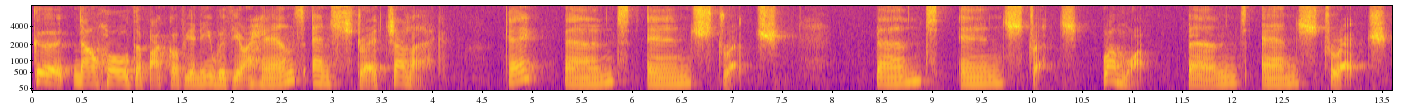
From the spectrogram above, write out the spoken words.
Good. Now hold the back of your knee with your hands and stretch your leg. Okay? Bend and stretch. Bend and stretch. One more. Bend and stretch.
